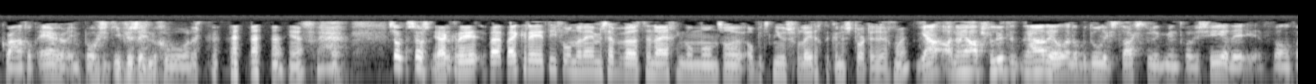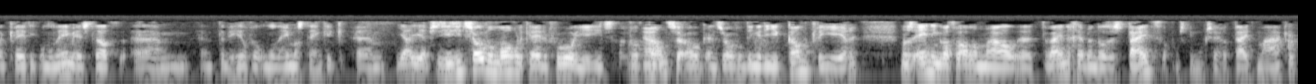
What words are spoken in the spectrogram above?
kwaad tot erger in positieve zin geworden. ja, zo, zo, ja wij, wij, creatieve ondernemers hebben wel eens de neiging om ons op iets nieuws volledig te kunnen storten, zeg maar. Ja, nou ja, absoluut. Het nadeel, en dat bedoel ik straks toen ik me introduceerde van, van creatief ondernemen, is dat, um, en dat hebben heel veel ondernemers denk ik, um, ja, je, hebt, je ziet zoveel mogelijkheden voor je. Je ziet zoveel ja. kansen ook en zoveel dingen die je kan creëren. Maar dat is één ding wat we allemaal uh, te weinig hebben en dat is tijd. Of misschien moet ik zeggen tijd maken.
